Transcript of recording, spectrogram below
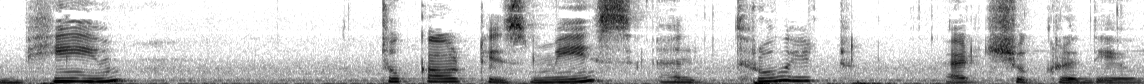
Bhim took out his mace and threw it at Shukradev.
